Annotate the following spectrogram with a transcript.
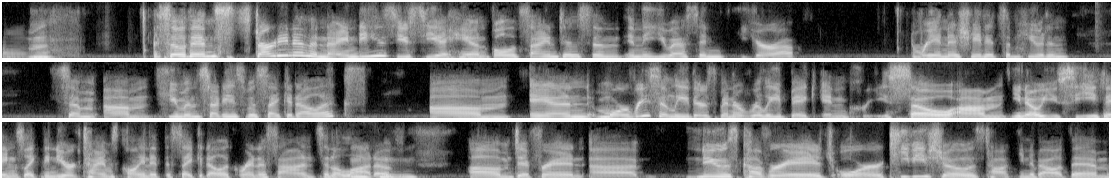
Um, so then, starting in the 90s, you see a handful of scientists in, in the U.S. and Europe reinitiated some human some um, human studies with psychedelics. Um, and more recently, there's been a really big increase. So, um, you know, you see things like the New York Times calling it the psychedelic renaissance, and a lot mm-hmm. of um, different uh, news coverage or TV shows talking about them.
